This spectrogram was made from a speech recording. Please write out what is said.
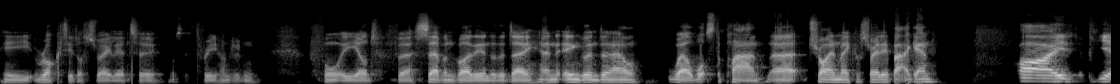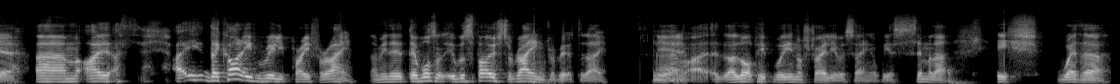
he rocketed Australia to was it 340 odd for seven by the end of the day, and England are now well. What's the plan? Uh, try and make Australia bat again. I yeah. Um, I, I, they can't even really pray for rain. I mean, there, there wasn't. It was supposed to rain for a bit of today. Yeah. Um, a lot of people in Australia were saying it'll be a similar-ish weather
